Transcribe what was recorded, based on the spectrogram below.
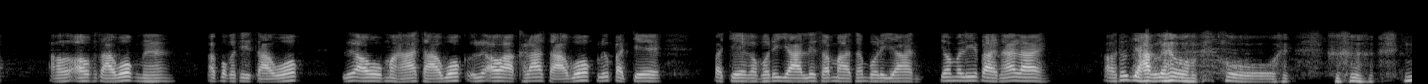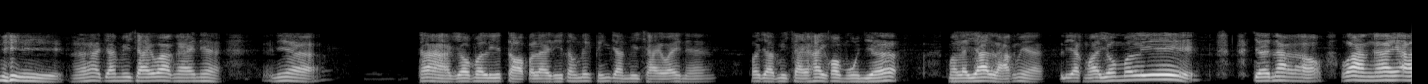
ก เอาเอาสาวกนะเอาปกติสาวก หรือเอามหาสาวก หรือเอาอัครสาวก หรือปัจเจ ปัจเจกโพธิญาณหรือสัมมาสัมโพธิญาณยอมมารีปรานาอะไร เอาทุกอย่างเลยโอ้โหนี่อาจารย์มีใจว่าไงเนี่ย เนี่ยถ้ายอมมารีตอบอะไรที่ต้องนึกถึงยันมีชัยไว้นะเพราะยันมีชัยให้ข้อมูลเยอะ มาระยะหลังเนี่ย เรียกมายมมารีเจอหน้าเราว่าไงอะ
